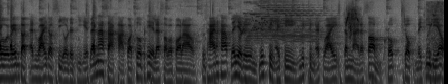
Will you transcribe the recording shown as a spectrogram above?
www.advice.co.th และหน้าสาขากว่าทั่วประเทศและสปปลาว สุดท้ายนะครับ และอย่าลืมนึกถึง IT นึกถึง Advice จำหน่ายและซ่อม ครบจบในที่เดียว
